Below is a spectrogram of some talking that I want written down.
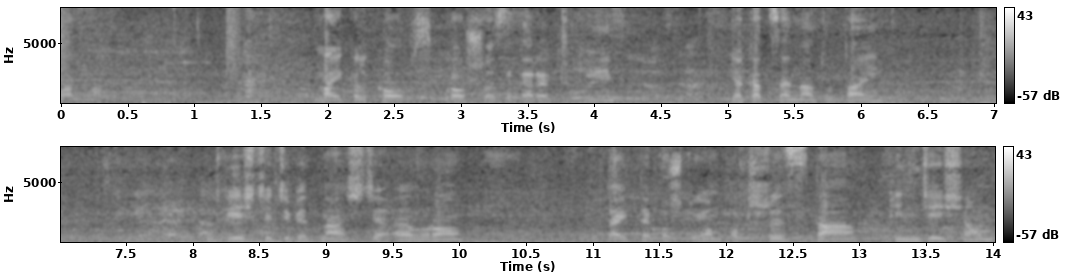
ładna. Michael Kors, proszę, zegareczki. Jaka cena tutaj? 219 euro. Tutaj te kosztują po 350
